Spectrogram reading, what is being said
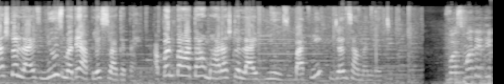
महाराष्ट्र लाईव्ह न्यूजमध्ये आपले स्वागत आहे. आपण पाहत आहात महाराष्ट्र लाईव्ह न्यूज. बातमी जनसामान्याची. वसमत येथे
